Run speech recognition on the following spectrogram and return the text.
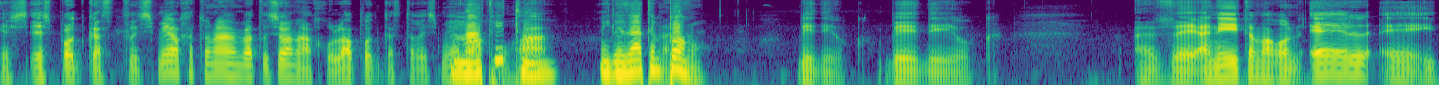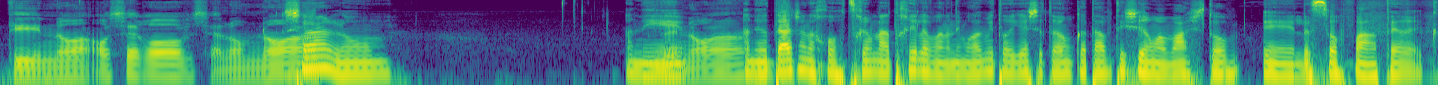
יש, יש פודקאסט רשמי על חתונה ממבט ראשון, אנחנו לא הפודקאסט הרשמי. מה פתאום? בגלל זה אתם פה. אנחנו- בדיוק, בדיוק. אז uh, אני איתמר רונאל, uh, איתי נועה אוסרוב, שלום נועה. שלום. אני, ונועה, אני יודעת שאנחנו צריכים להתחיל, אבל אני מאוד מתרגשת. היום כתבתי שיר ממש טוב אה, לסוף הפרק.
